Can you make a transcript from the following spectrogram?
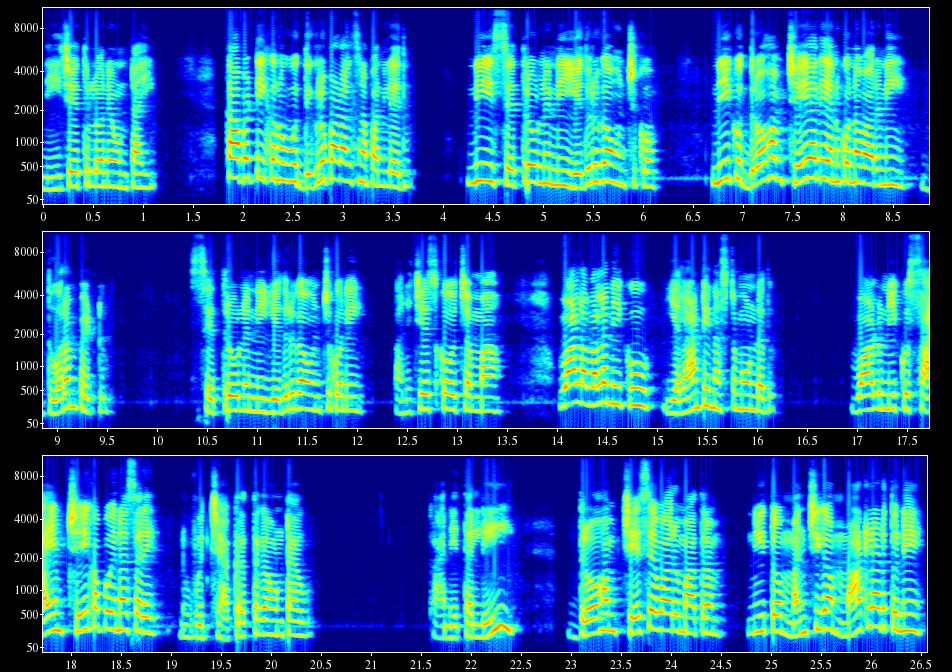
నీ చేతుల్లోనే ఉంటాయి. కాబట్టి ఇక నువ్వు దిగులు పడాల్సిన పని లేదు. నీ శత్రువుల్ని నీ ఎదురుగా ఉంచుకో. నీకు ద్రోహం చేయాలి అనుకున్న వారిని దూరం పెట్టు. శత్రువుల్ని నీ ఎదురుగా ఉంచుకొని పని చేసుకోవచ్చమ్మా. వాళ్ళ వల్ల నీకు ఎలాంటి నష్టము ఉండదు. వాళ్ళు నీకు సాయం చేయకపోయినా సరే నువ్వు జాగ్రత్తగా ఉంటావు. కానీ తల్లి ద్రోహం చేసేవారు మాత్రం నీతో మంచిగా మాట్లాడుతూనే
